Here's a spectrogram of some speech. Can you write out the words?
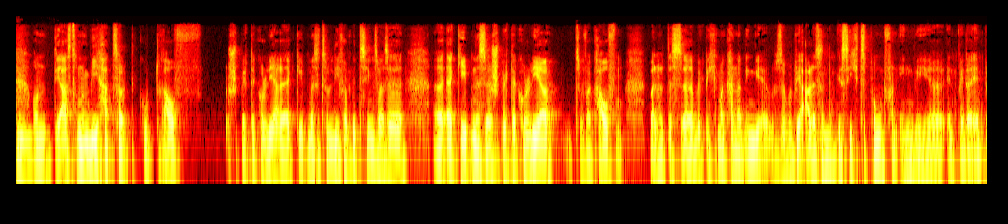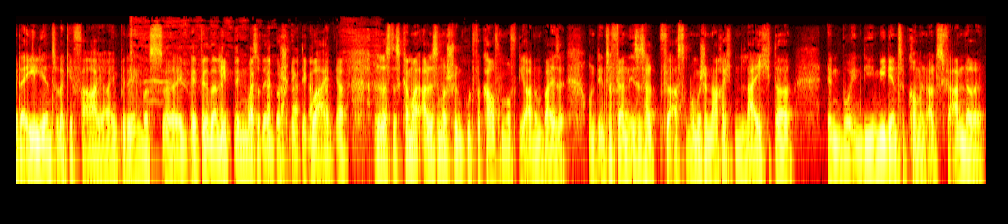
Hm. Und die Astronomie hat es halt gut drauf, spektakuläre Ergebnisse zu liefern, beziehungsweise äh, Ergebnisse spektakulär zu verkaufen. Weil halt das äh, wirklich, man kann halt irgendwie so gut wie alles in dem Gesichtspunkt von irgendwie äh, entweder entweder Aliens oder Gefahr, ja, entweder irgendwas, äh, entweder da lebt irgendwas oder irgendwas schlägt irgendwo ein, ja. Also das, das kann man alles immer schön gut verkaufen auf die Art und Weise. Und insofern ist es halt für astronomische Nachrichten leichter, irgendwo in die Medien zu kommen als für andere.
